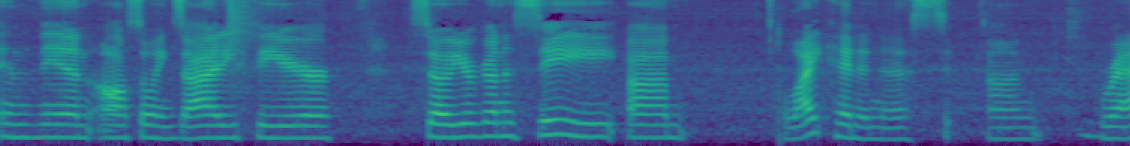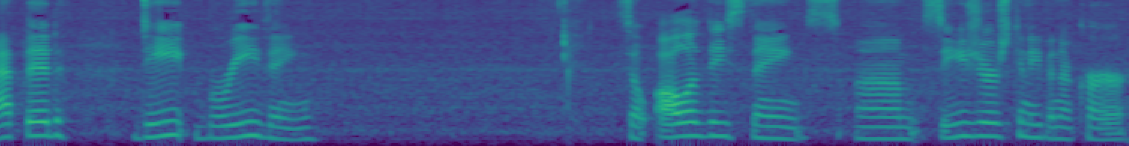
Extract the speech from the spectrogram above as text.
and then also anxiety, fear. So you're going to see um, lightheadedness, um, rapid, deep breathing. So all of these things, um, seizures can even occur.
